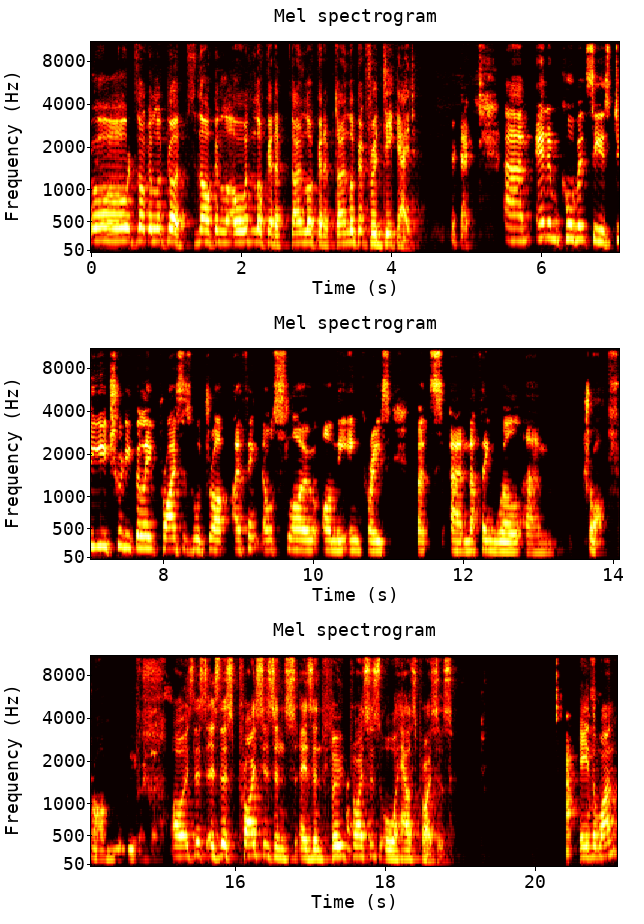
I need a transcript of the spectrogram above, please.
Oh, it's not going to look good. It's not going to. I wouldn't look at it. Don't look at it. Don't look at it for a decade. Okay. Um, Adam Corbett says, "Do you truly believe prices will drop? I think they'll slow on the increase, but uh, nothing will um, drop from where it is." Oh, is this is this prices in, as in food prices or house prices? Either one.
